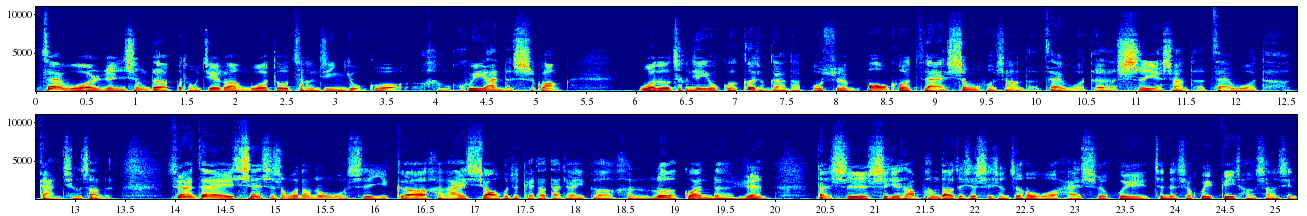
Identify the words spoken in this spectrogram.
在我人生的不同阶段，我都曾经有过很灰暗的时光。我都曾经有过各种各样的不顺，包括在生活上的，在我的事业上的，在我的感情上的。虽然在现实生活当中，我是一个很爱笑或者给到大家一个很乐观的人，但是实际上碰到这些事情之后，我还是会真的是会非常伤心。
